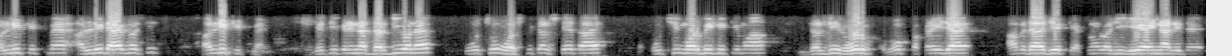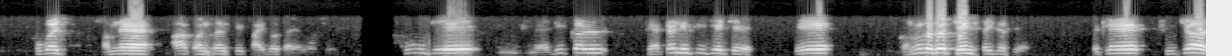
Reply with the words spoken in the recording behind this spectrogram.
early treatment early diagnosis early treatment જેથી કરીને દર્દીઓને ઓછો હોસ્પિટલ સ્ટે થાય, ઓછી મોર્બિડિટીમાં જલ્દી રોગ રોગ પકડાઈ જાય. આ બધા જે ટેકનોલોજી એઆઈના લીધે ખૂબ જ અમને આ કોન્ફરન્સથી ફાયદો થયેલો છે. આખું જે મેડિકલ ફેટર્નિટી જે છે, એ ઘણો બધો ચેન્જ થઈ જશે. એટલે ફ્યુચર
